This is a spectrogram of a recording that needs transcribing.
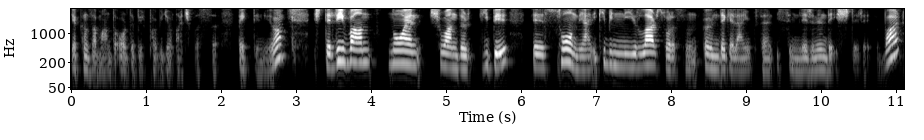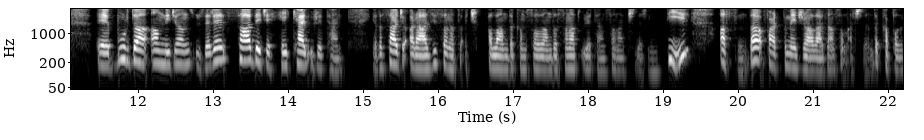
yakın zamanda orada bir pavilyon açması bekleniyor. İşte Rivan, Noen Schwander gibi e, son yani 2000'li yıllar sonrasının önde gelen yükselen isimlerinin de işleri var. E, burada anlayacağınız üzere sadece heykel üreten ya da sadece arazi sanatı açık alanda, kamusal alanda sanat üreten sanatçıların değil aslında farklı mecralardan sanatçıların da kapalı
